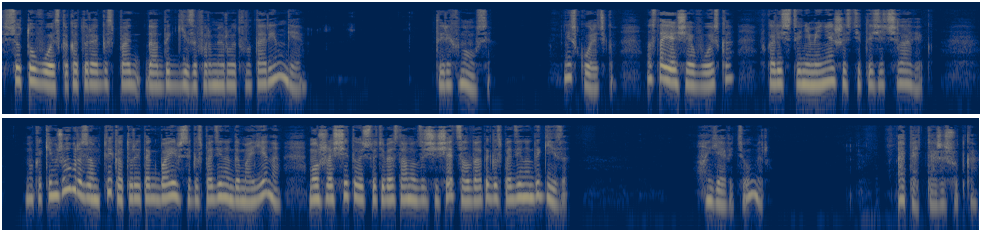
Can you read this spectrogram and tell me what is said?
все то войско, которое господа Дегиза формирует в Лотарингии. Ты рехнулся. Нисколечко. Настоящее войско в количестве не менее шести тысяч человек. Но каким же образом ты, который так боишься господина де Майена, можешь рассчитывать, что тебя станут защищать солдаты господина де Гиза? Я ведь умер. Опять та же шутка.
